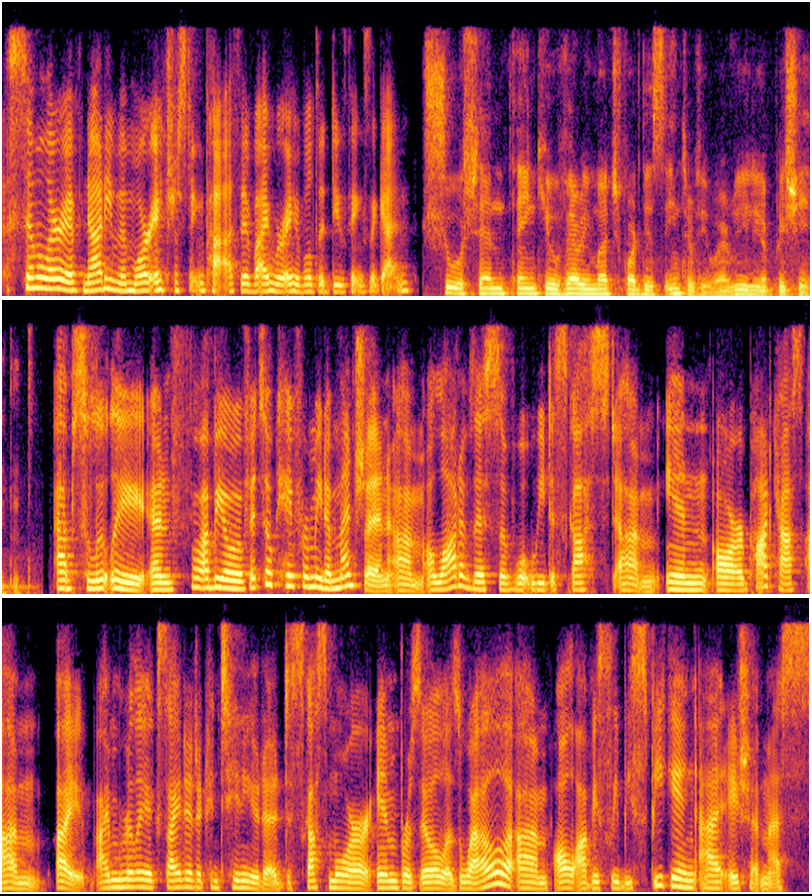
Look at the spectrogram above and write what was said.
a similar, if not even more interesting path if I were able to do things again. Sure, Shen, thank you very much for this interview. I really appreciate it. Absolutely. And Fabio, if it's okay for me to mention, um, a lot of this of what we discussed um, in our podcast, um, I, I'm really excited to continue to discuss more in Brazil as well. Um, I'll obviously be speaking at HMS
